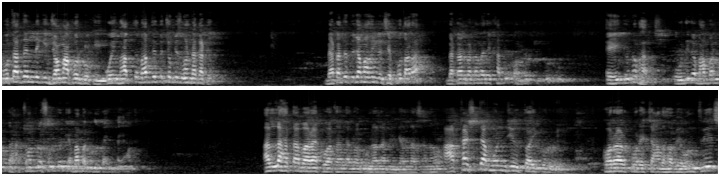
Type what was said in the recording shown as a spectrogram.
পোতাদের লেগে জমা করব কি? ওই ভাবতে ভাবতে তো চব্বিশ ঘণ্টা কাটে। বেটাদের তো জমা হয়ে গেছে, পোতারা। বেটার বেটারা যে খাবে ওদের কী করব? এই জন্য ভাবছি। ওদিকে ভাবার মতো চন্দ্র সূর্য নিয়ে ভাবার মতো টাইম নেই আমাদের। আল্লাহ তাবারাক ওয়া তাআলা রব্বুল আলামিন আল্লাহ আঠাশটা মঞ্জিল তয় করবে। করার পরে চাঁদ হবে উনত্রিশ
